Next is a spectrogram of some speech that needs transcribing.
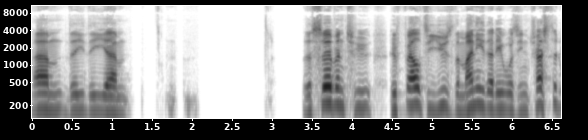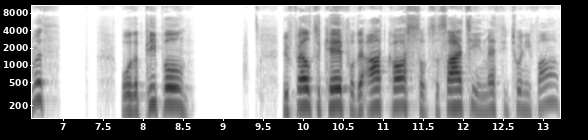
um, the, the, um, the servant who, who failed to use the money that he was entrusted with, or the people who failed to care for the outcasts of society in Matthew 25.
